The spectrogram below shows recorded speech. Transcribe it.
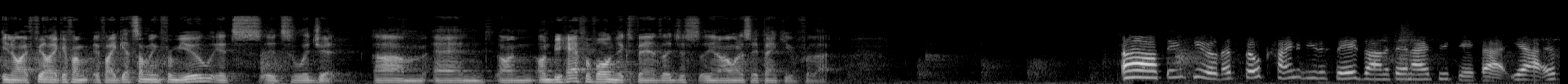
you know I feel like if I'm if I get something from you it's it's legit um, and on on behalf of all Knicks fans I just you know I want to say thank you for that Oh, thank you. That's so kind of you to say, Jonathan. I appreciate that. Yeah, it's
